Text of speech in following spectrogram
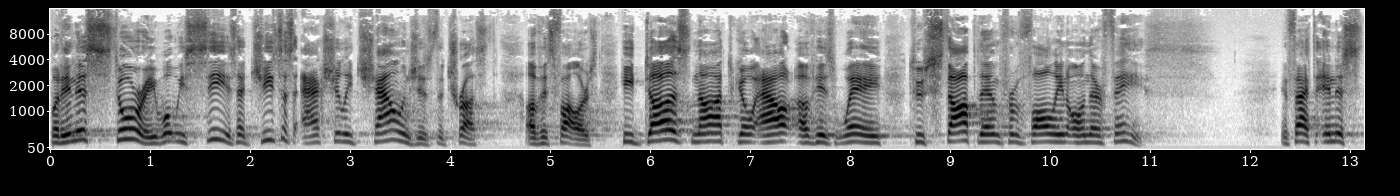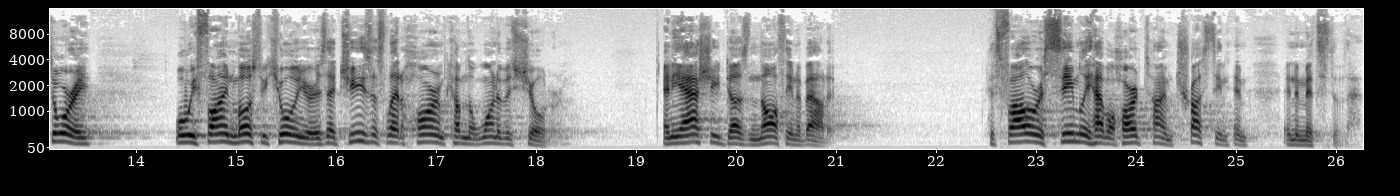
But in this story, what we see is that Jesus actually challenges the trust of his followers. He does not go out of his way to stop them from falling on their face. In fact, in this story, what we find most peculiar is that Jesus let harm come to one of his children, and he actually does nothing about it. His followers seemingly have a hard time trusting him in the midst of that.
